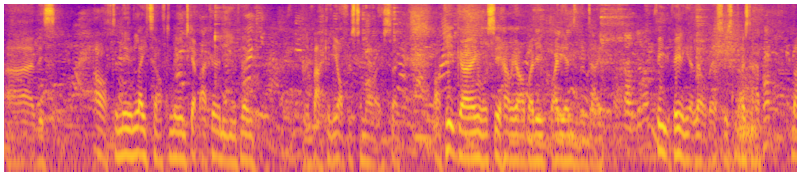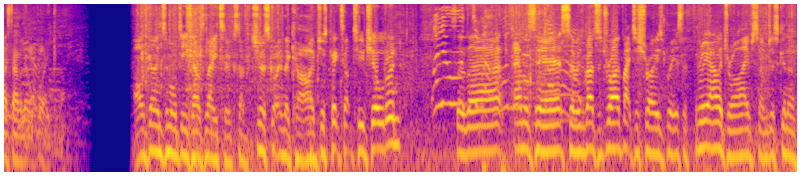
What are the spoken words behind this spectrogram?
uh, this afternoon, late afternoon, to get back early evening and back in the office tomorrow. So I'll keep going. We'll see how we are by the by the end of the day. Fe- feeling it a little bit. So it's nice to have nice to have a little break. I'll go into more details later because I've just got in the car. I've just picked up two children. So there, Emma's here. So we're about to drive back to Shrewsbury. It's a three-hour drive, so I'm just gonna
